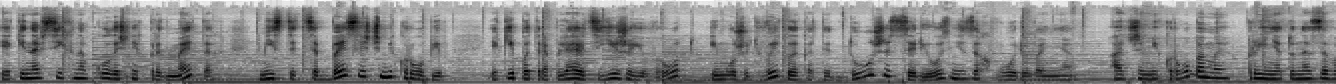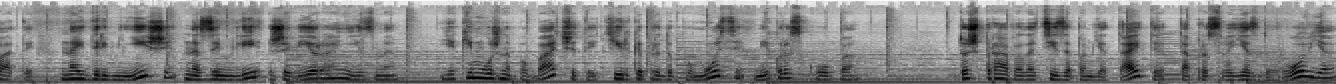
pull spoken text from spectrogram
як і на всіх навколишніх предметах, міститься безліч мікробів, які потрапляють з їжею в рот і можуть викликати дуже серйозні захворювання. Адже мікробами прийнято називати найдрібніші на землі живі організми, які можна побачити тільки при допомозі мікроскопа. Тож правила ці запам'ятайте та про своє здоров'я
